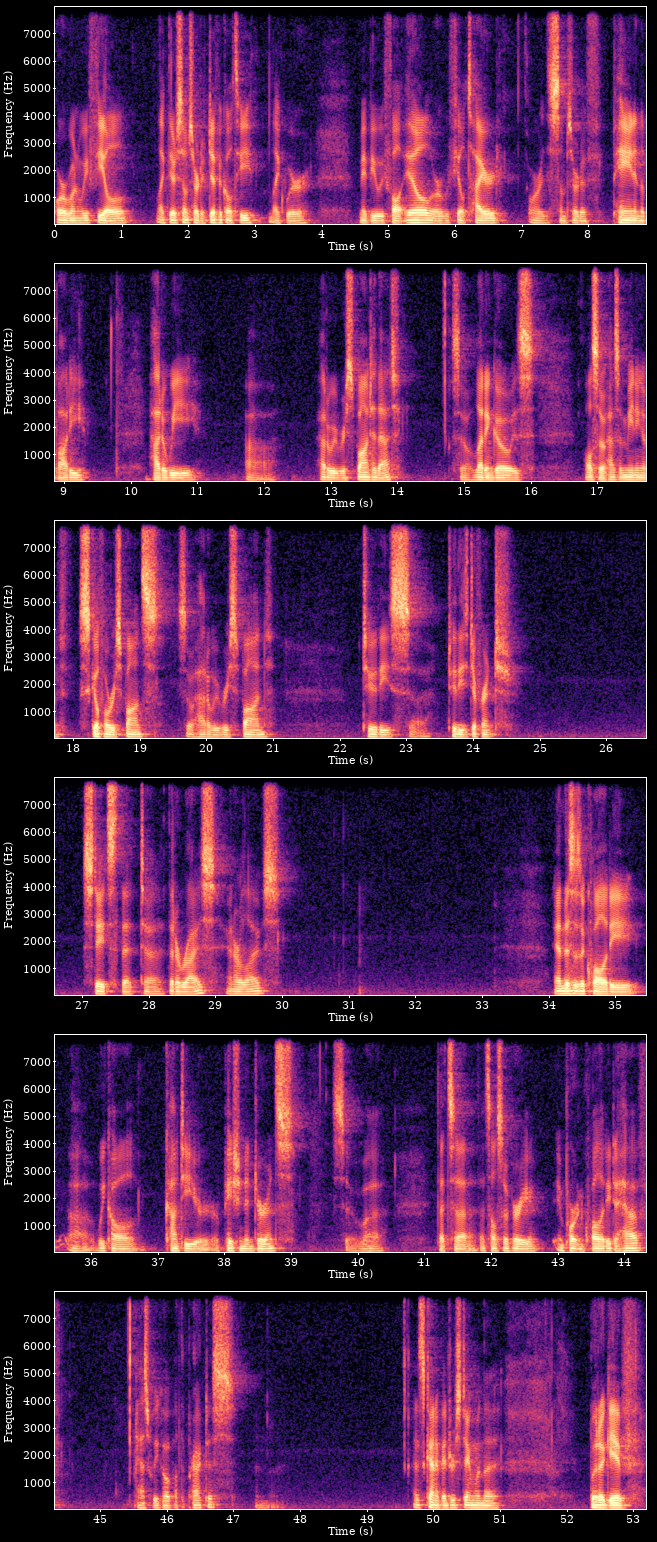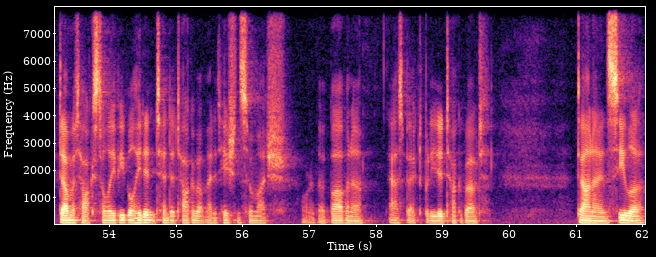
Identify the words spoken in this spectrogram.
or when we feel like there's some sort of difficulty, like we're maybe we fall ill or we feel tired or there's some sort of pain in the body how do we uh, how do we respond to that? So letting go is also has a meaning of skillful response. So how do we respond to these uh, to these different states that uh, that arise in our lives? And this is a quality uh, we call khanti or, or patient endurance. So uh, that's, uh, that's also a very important quality to have as we go about the practice. Uh, it's kind of interesting when the Buddha gave Dhamma talks to lay people, he didn't tend to talk about meditation so much or the bhavana aspect, but he did talk about dana and sila.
